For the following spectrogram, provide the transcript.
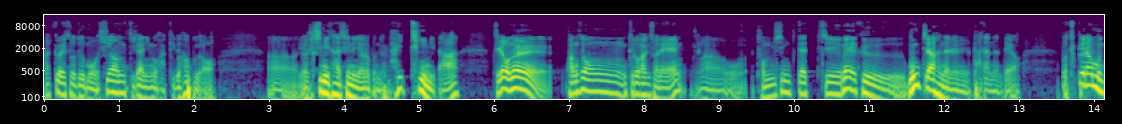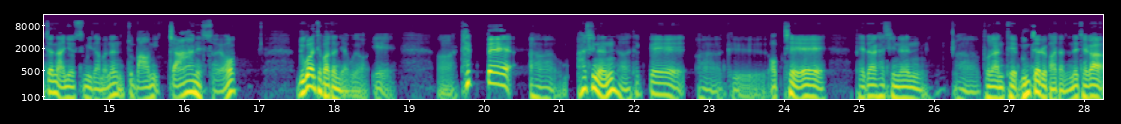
학교에서도 뭐 시험 기간인 것 같기도 하고요. 어, 열심히 사시는 여러분들 화이팅입니다. 제가 오늘 방송 들어가기 전에 어, 점심 때쯤에 그 문자 하나를 받았는데요. 뭐 특별한 문자는 아니었습니다만은 좀 마음이 짠했어요. 누구한테 받았냐고요? 예, 어, 택배 어, 하시는 어, 택배 어, 그 업체에 배달하시는 어, 분한테 문자를 받았는데 제가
